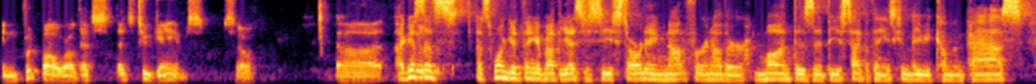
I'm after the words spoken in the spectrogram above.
in football world, that's that's two games. So, uh, I guess that's that's one good thing about the SEC starting not for another month is that these type of things can maybe come and pass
